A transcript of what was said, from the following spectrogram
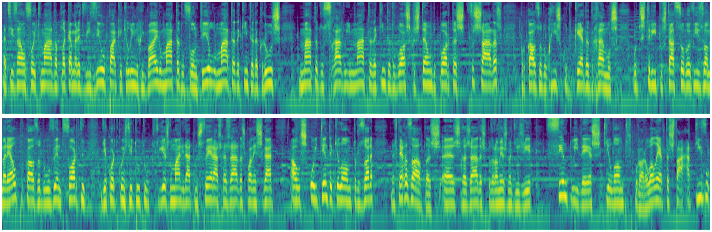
A decisão foi tomada pela Câmara de Viseu, Parque Aquilino Ribeiro, Mata do Fontelo, Mata da Quinta da Cruz, Mata do Cerrado e Mata da Quinta do Bosque estão de portas fechadas por causa do risco de queda de ramos. O distrito está sob aviso amarelo por causa do vento forte. De acordo com o Instituto Português do Mar e da Atmosfera, as rajadas podem chegar aos 80 km hora. Nas terras altas, as rajadas poderão mesmo atingir 110 km por hora. O alerta está ativo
